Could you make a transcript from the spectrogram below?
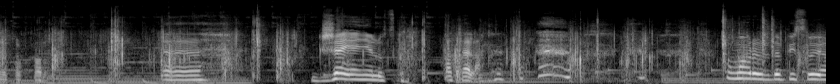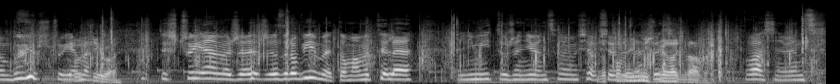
Nieco w kartę. E, grzeje nieludzko. Patela. Humory już dopisują, bo już czujemy, Wróciłeś. już czujemy, że, że zrobimy to. Mamy tyle limitu, że nie wiem co musiał się powinniśmy wydarzyć. dać radę. Właśnie, więc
